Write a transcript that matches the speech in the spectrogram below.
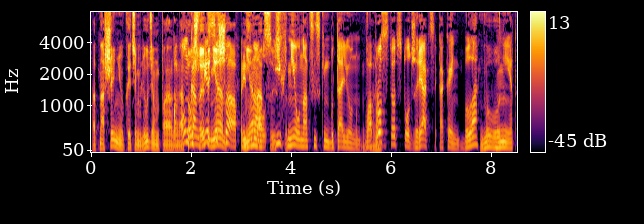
отношению к этим людям, по, Потом о том, что это не, США не признал нацисты. их неонацистским батальоном. Вопрос остается тот же. Реакция какая-нибудь была? Ну вот. Нет.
